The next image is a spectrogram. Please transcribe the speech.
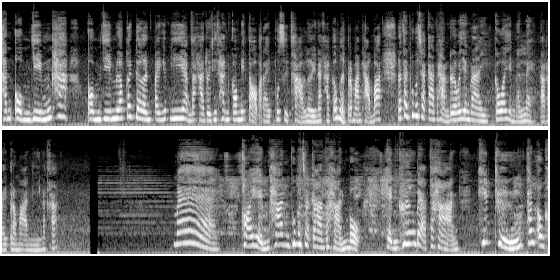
ท่านอมยิ้มค่ะ อมยิ้มแล้วก็เดินไปเงียบๆนะคะ โดยที่ท่านก็ไม่ตอบอะไรผู้สื่อข่าวเลยนะคะ ก็เหมือนประมาณถามว่า แล้วท่านผู้บัญชาการทหารเรือว่าอย่างไร ก็ว่าอย่างนั้นแหละอะไรประมาณนี้นะคะ แม่ พอเห็นท่านผู้บัญชาการทหารบก เห็นเครื่องแบบทหาร ถึงท่านองค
